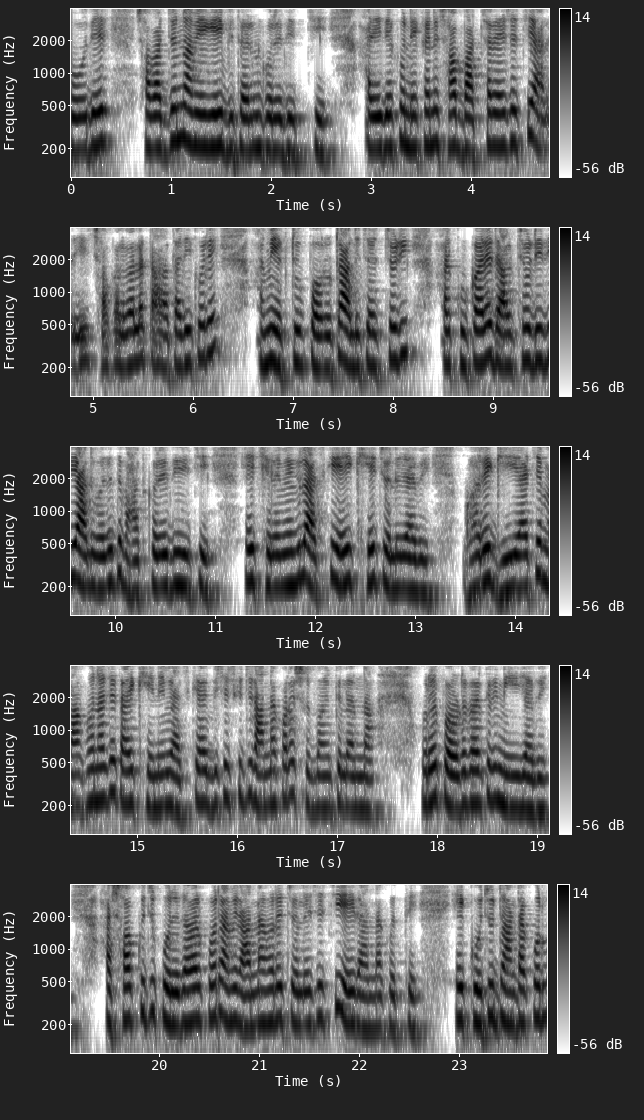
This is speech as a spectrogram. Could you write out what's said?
বউদের সবার জন্য আমি এই বিতরণ করে দিচ্ছি। আর এই দেখুন, এখানে সব বাচ্চারা এসেছে। আর এই সকালবেলা তাড়াতাড়ি করে আমি একটু পরোটা, আলু চচ্চড়ি আর কুকারে ডাল ছড়ি দিয়ে আলু ভাজাতে ভাত করে দিয়েছি। এই ছেলেমেয়েগুলো আজকে এই খেয়ে চলে যাবে। ঘরে ঘি আছে, মাখন আছে, তাই খেয়ে নেবে। আজকে আর বিশেষ কিছু রান্না করার সময় পেলাম না। ওরা পরোটা তরকারি নিয়ে যাবে। আর সব কিছু করে দেওয়ার পর আমি রান্নাঘরে চলে এসেছি এই রান্না করতে। এই কচুর ডাঁটা করব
